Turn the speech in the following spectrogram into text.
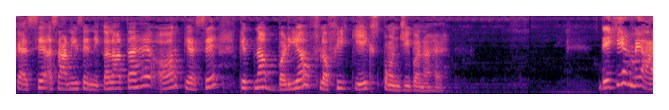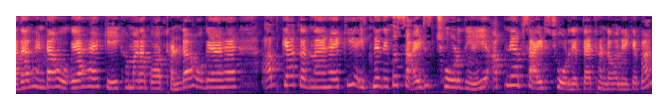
कैसे आसानी से निकल आता है और कैसे कितना बढ़िया फ्लफी केक केक स्पॉन्जी बना है। देखिए, हमें आधा घंटा हो गया है, केक हमारा बहुत ठंडा हो गया है। अब क्या करना है कि इसने देखो साइड्स छोड़ दिए ये अपने आप साइड्स छोड़ देता है ठंडा होने के बाद।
